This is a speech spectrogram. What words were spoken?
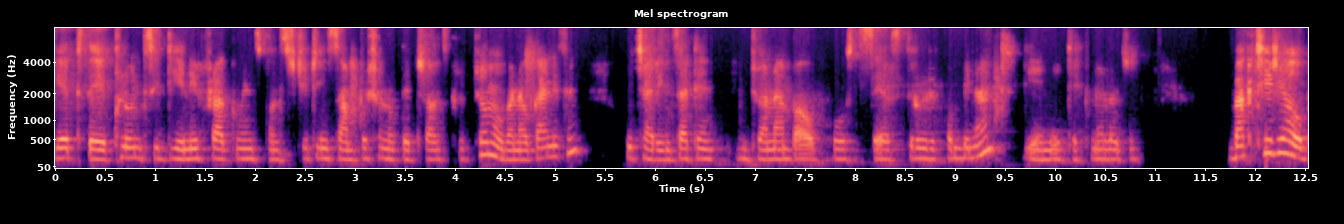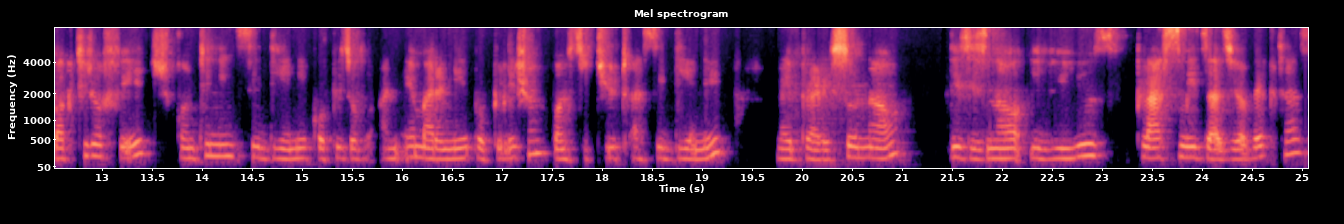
get the cloned cDNA fragments constituting some portion of the transcriptome of an organism, which are inserted into a number of host cells through recombinant DNA technology. Bacteria or bacteriophage containing cDNA copies of an mRNA population constitute a cDNA library. So now, this is now, if you use plasmids as your vectors,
